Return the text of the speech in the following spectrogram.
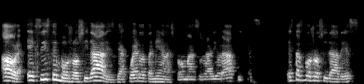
Ahora, existen borrosidades de acuerdo también a las tomas radiográficas. Estas borrosidades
